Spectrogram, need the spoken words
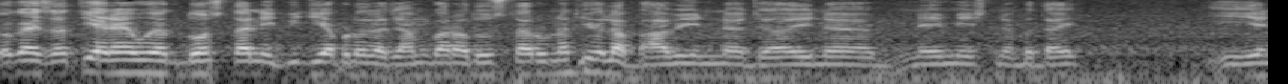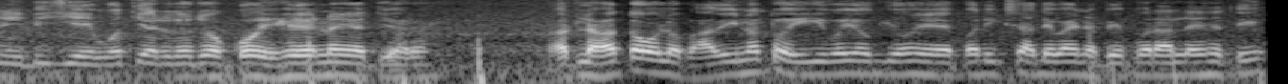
તો ગાઈઝ અત્યારે એવું એક દોસ્તારની બીજી આપણો જામકારો દોસ્તારું નથી એટલે ભાવિન જઈને નૈમિષ ને બધાય ઈ એની બીજી એવું અત્યારે તો જો કોઈ હે નહીં અત્યારે. એટલે હતો ઓલો ભાવી નહોતો એ વયો ગયો હે, પરીક્ષા દેવાય ને પેપર આલે હતી.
